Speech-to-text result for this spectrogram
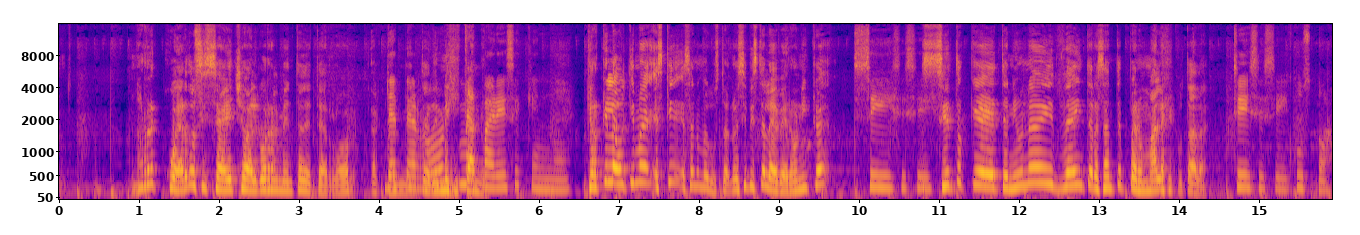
no recuerdo si se ha hecho algo realmente de terror De actualmente, de, terror mexicano. me parece que no. Creo que la última, es que esa no me gustó, no sé si viste la de Verónica. Sí, sí, sí. Siento que tenía una idea interesante, pero mal ejecutada. Sí, sí, sí, justo.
